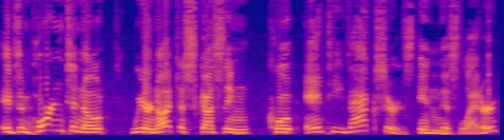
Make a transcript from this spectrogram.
It's important to note we are not discussing, quote, anti-vaxxers in this letter.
